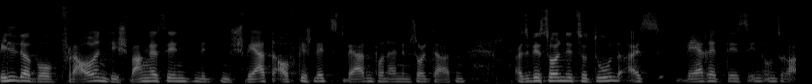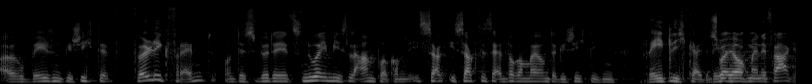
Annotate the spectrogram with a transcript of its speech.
Bilder, wo Frauen, die schwanger sind, mit dem Schwert aufgeschlitzt werden von einem Soldaten. Also wir sollen nicht so tun, als wäre das in unserer europäischen Geschichte völlig fremd und das würde jetzt nur im Islam vorkommen. Ich sage ich sag das einfach einmal um der geschichtlichen Redlichkeit. Das war ja auch meine Frage.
